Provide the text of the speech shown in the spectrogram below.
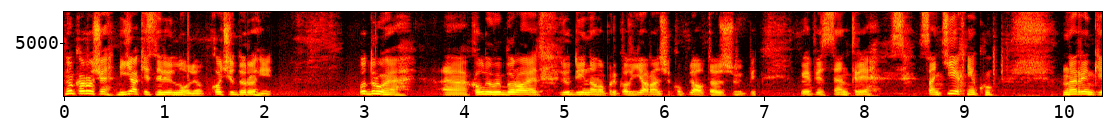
Ну, коротше, неякісний лінолеум, хоч і дорогий. По-друге, коли вибирає людина, наприклад, я раніше купляв теж в епіцентрі сантехніку. На ринку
